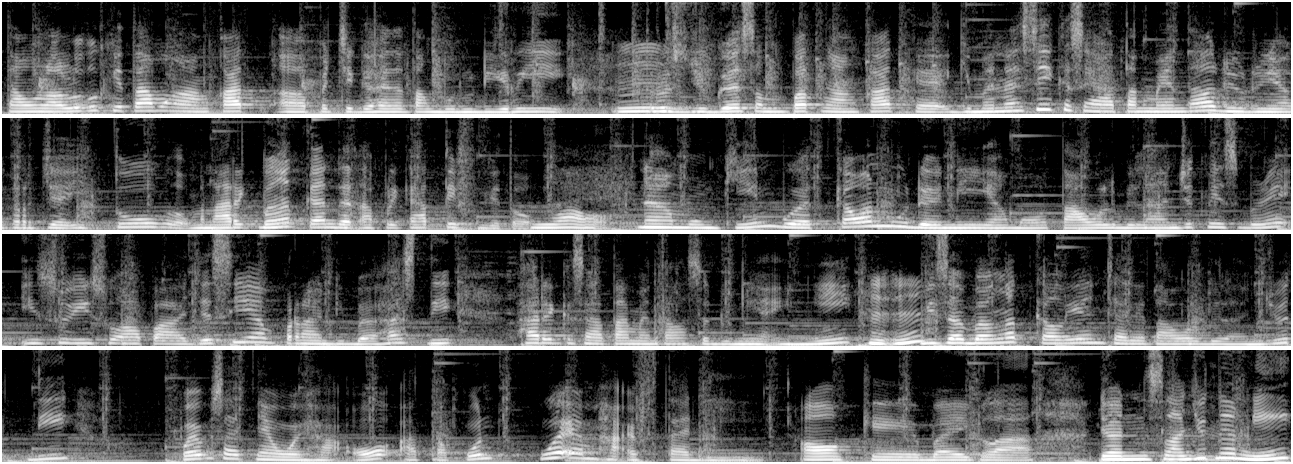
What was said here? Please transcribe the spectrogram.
tahun lalu tuh kita mengangkat uh, pencegahan tentang bunuh diri. Hmm. Terus juga sempat ngangkat kayak gimana sih kesehatan mental di dunia kerja itu menarik banget kan dan aplikatif gitu. Wow. Nah mungkin buat kawan muda nih yang mau tahu lebih lanjut nih sebenarnya isu-isu apa aja sih yang pernah dibahas di Hari Kesehatan Mental Sedunia ini Mm-mm. bisa banget kalian cari tahu lebih lanjut di websitenya WHO ataupun WMHF tadi. Oke, baiklah. Dan selanjutnya nih,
